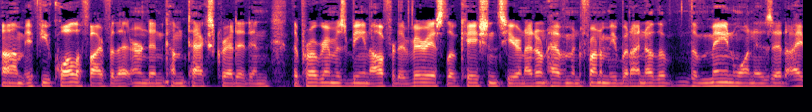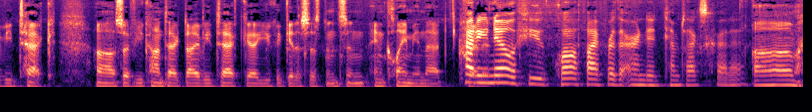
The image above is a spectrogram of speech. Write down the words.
um, if you qualify for that earned income tax credit. And the program is being offered at various locations here, and I don't have them in front of me, but I know the the main one is at Ivy Tech. Uh, so if you contact Ivy Tech, uh, you could get assistance in, in claiming that. How do you know if you qualify for the earned income tax credit? I,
